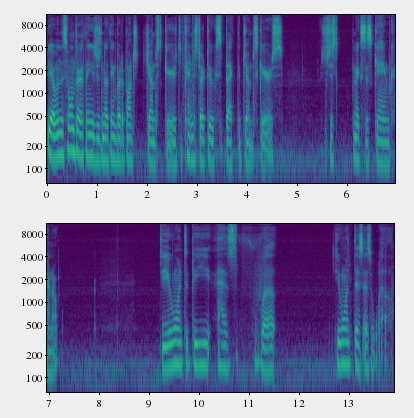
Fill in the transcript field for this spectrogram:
Yeah, when this whole entire thing is just nothing but a bunch of jump scares, you kind of start to expect the jump scares. Which just makes this game kind of. Do you want to be as well? Do you want this as well?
